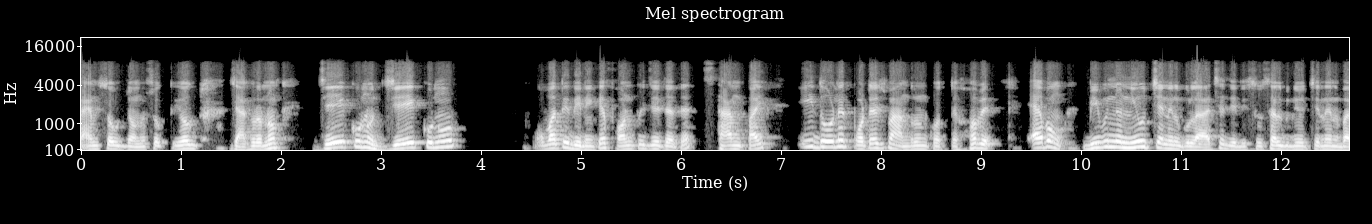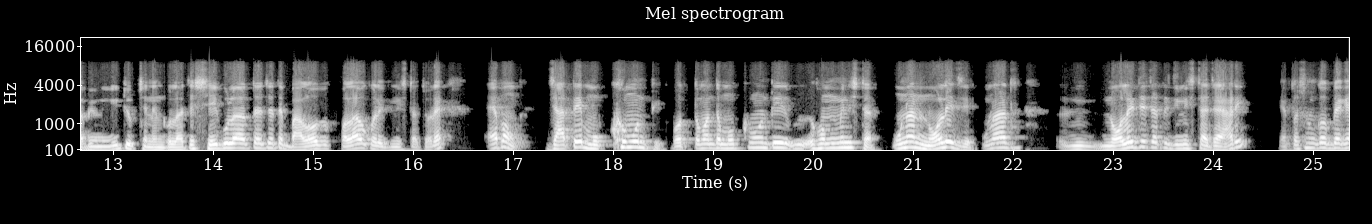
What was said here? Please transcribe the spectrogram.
টাইমস হোক, জনশক্তি হোক, জাগরণ হোক, যে কোনো যে কোনো প্রবাদী দিনীকে ফ্রন্ট পেজে যাতে স্থান পায়, এই ধরনের প্রটেস্ট বা আন্দোলন করতে হবে। এবং বিভিন্ন নিউজ চ্যানেলগুলো আছে, যেটি সোশ্যাল নিউজ চ্যানেল বা বিভিন্ন ইউটিউব চ্যানেলগুলো আছে, সেগুলোতে যাতে ভালোভাবে ফলাও করে জিনিসটা চলে। এবং যাতে মুখ্যমন্ত্রী, বর্তমান তো মুখ্যমন্ত্রী হোম মিনিস্টার ওনার নলেজে ওনার নলেজে যাতে জিনিসটা যায়। আরে, এত সংখ্যক ব্যাগে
